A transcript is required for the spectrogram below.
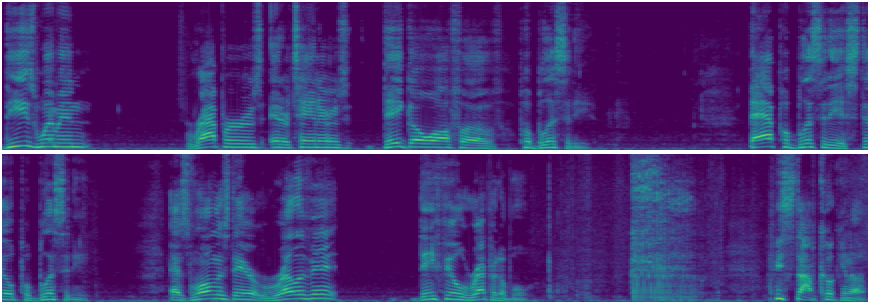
These women, rappers, entertainers, they go off of publicity. Bad publicity is still publicity. As long as they're relevant, they feel reputable. Me stop cooking up.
